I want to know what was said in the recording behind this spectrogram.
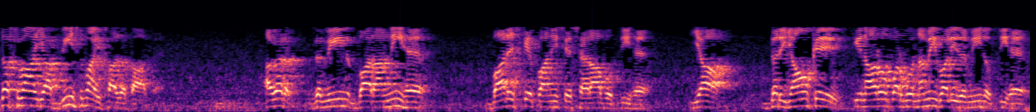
دسواں یا بیسواں حصہ زکات ہے۔ اگر زمین بارانی ہے، بارش کے پانی سے سیراب ہوتی ہے یا دریاؤں کے کناروں پر وہ نمی والی زمین ہوتی ہے،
